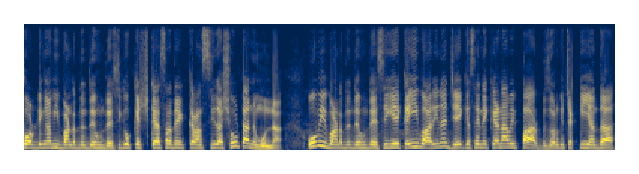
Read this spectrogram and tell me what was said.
ਕੌਡੀਆਂ ਵੀ ਵੰਡ ਦਿੰਦੇ ਹੁੰਦੇ ਸੀ ਉਹ ਕਿਸ ਕਹਿ ਸਕਦੇ ਹਾਂ ਕਰੰਸੀ ਦਾ ਛੋਟਾ ਨਮੂਨਾ। ਉਹ ਵੀ ਵੰਡ ਦਿੰਦੇ ਹੁੰਦੇ ਸੀਗੇ। ਕਈ ਵਾਰੀ ਨਾ ਜੇ ਕਿਸੇ ਨੇ ਕਹਿਣਾ ਵੀ ਭਾਰ ਬਜ਼ੁਰਗ ਚੱਕੀ ਜਾਂਦਾ,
